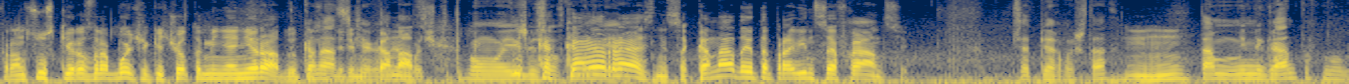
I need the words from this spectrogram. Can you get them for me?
французские разработчики что-то меня не радуют. Канадские разработчики. Это, по-моему, Какая разница? Канада это провинция Франции. 51 штат. Угу. Там иммигрантов много.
